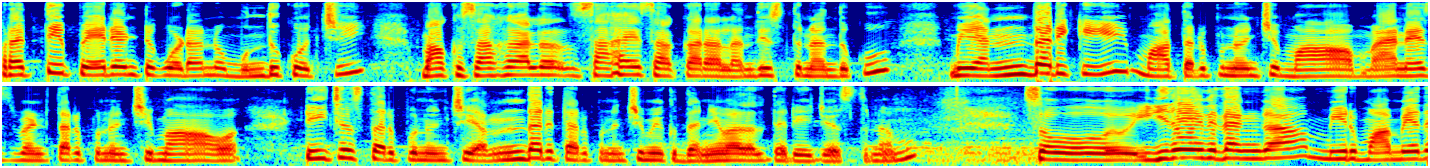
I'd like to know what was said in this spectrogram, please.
ప్రతి పేరెంట్ కూడాను ముందుకొచ్చి మాకు సహాయ సహాయ సహకారాలు అందిస్తున్నందుకు మీ అందరికీ మా తరపు నుంచి మా మేనేజ్మెంట్ తరపు నుంచి మా టీచర్స్ తరపు నుంచి అందరి తరపు నుంచి మీకు ధన్యవాదాలు తెలియజేస్తున్నాము. సో ఇదే విధంగా మీరు మా మీద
